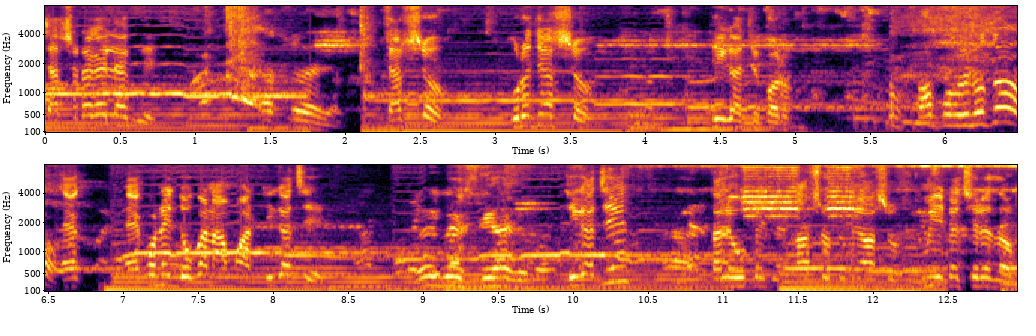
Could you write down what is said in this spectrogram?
চারশো টাকাই লাগবে? চারশো? পুরো চারশো? ঠিক আছে, করো। তো এখন এই দোকান আমার, ঠিক আছে? ঠিক আছে? তাহলে উঠে। আসো, তুমি আসো। তুমি এটা ছেড়ে দাও।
